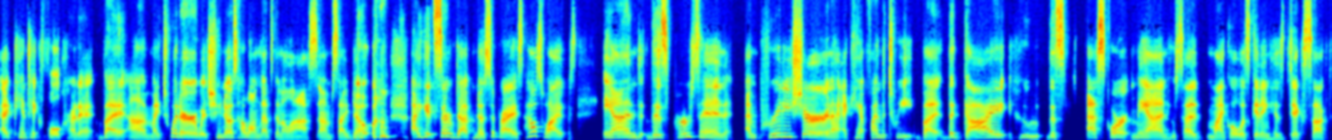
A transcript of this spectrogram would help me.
I can't take full credit, but um my Twitter, which who knows how long that's gonna last. Um, side note, I get served up, no surprise, housewives. And this person, I'm pretty sure, and I, I can't find the tweet, but the guy who this escort man who said Michael was getting his dick sucked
